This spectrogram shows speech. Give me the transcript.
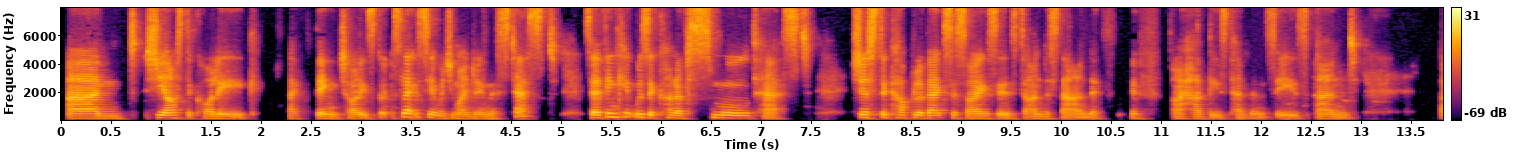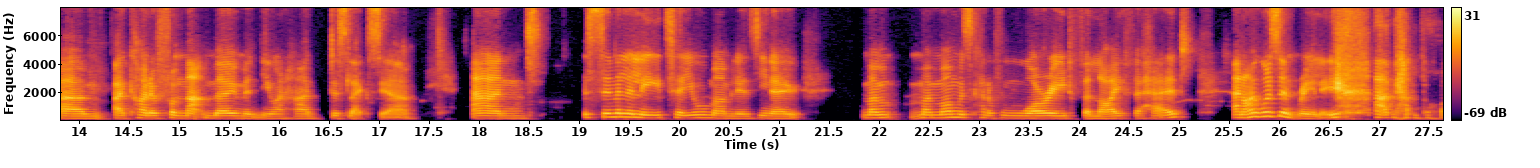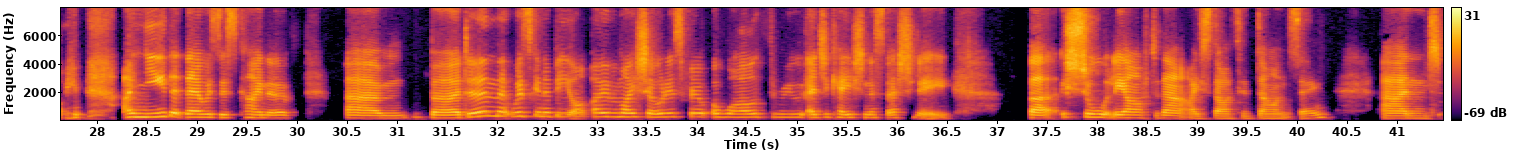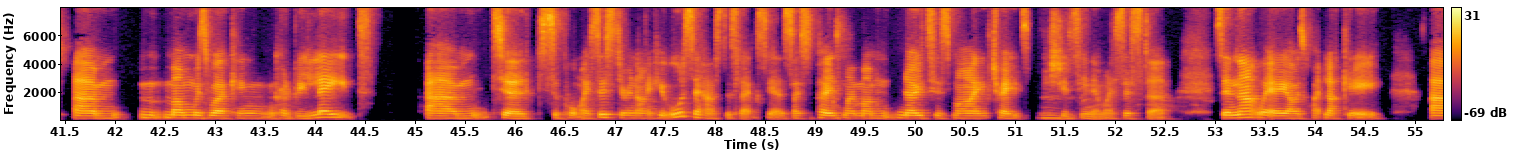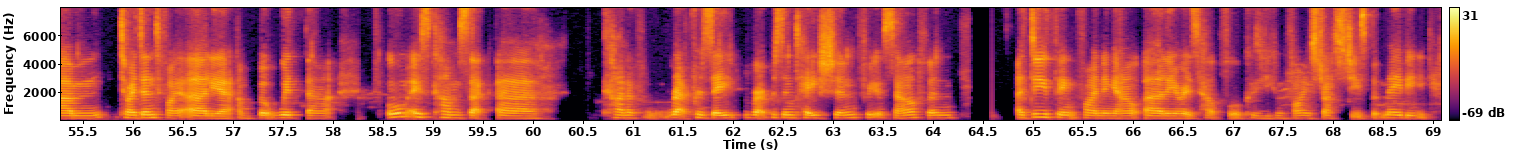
And she asked a colleague, I think Charlie's got dyslexia. Would you mind doing this test? So I think it was a kind of small test, just a couple of exercises to understand if, if I had these tendencies. And um, I kind of, from that moment, knew I had dyslexia. And similarly to your mum, Liz, you know, my my mum was kind of worried for life ahead and I wasn't really at that point. I knew that there was this kind of um, burden that was going to be over my shoulders for a while through education, especially. But shortly after that, I started dancing, and um, mum was working incredibly late um, to support my sister and I, who also has dyslexia. So I suppose my mum noticed my traits; mm. she'd seen it in my sister. So in that way, I was quite lucky um, to identify earlier. And, but with that, almost comes that uh, kind of represent representation for yourself. And I do think finding out earlier is helpful because you can find strategies, but maybe,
